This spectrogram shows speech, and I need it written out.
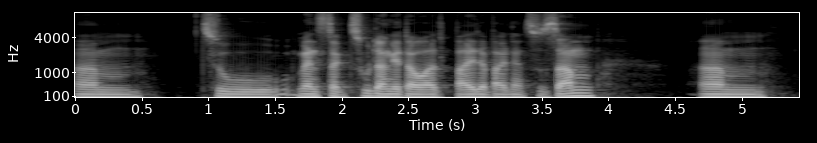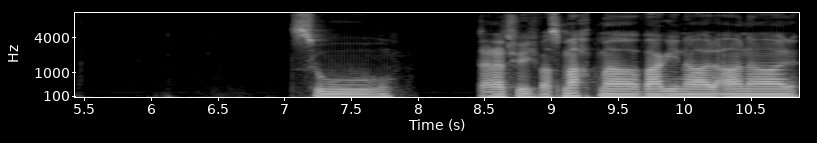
Ähm, zu, wenn es da zu lange dauert, beide Beine zusammen. Ähm, zu dann natürlich, was macht man? Vaginal, anal.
